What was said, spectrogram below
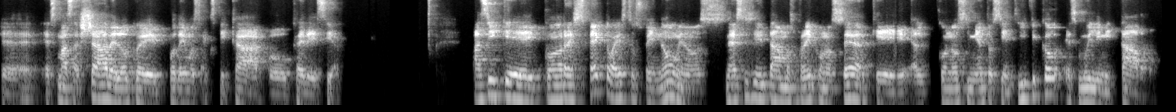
eh, es más allá de lo que podemos explicar o predecir. Así que con respecto a estos fenómenos, necesitamos reconocer que el conocimiento científico es muy limitado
